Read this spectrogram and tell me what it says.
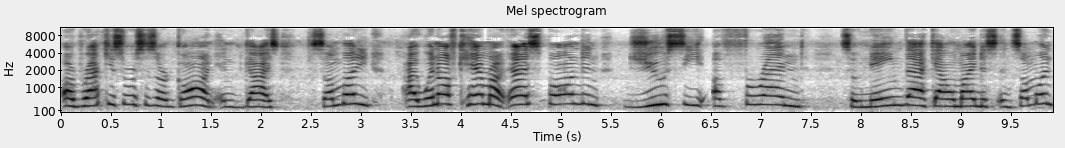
our brachiosaurus are gone. And guys, somebody, I went off camera and I spawned in Juicy, a friend. So name that Gallimimus. And someone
